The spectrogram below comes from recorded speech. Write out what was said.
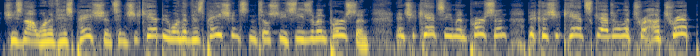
she's not one of his patients and she can't be one of his patients until she sees him in person. And she can't see him in person because she can't schedule a, a trip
